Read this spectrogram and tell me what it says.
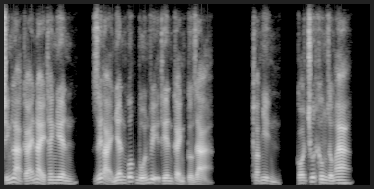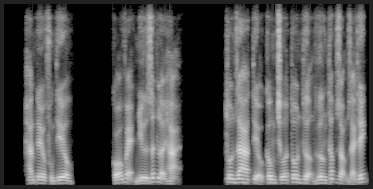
Chính là cái này thanh niên, giết hải nhân quốc bốn vị thiên cảnh cường giả. Thoạt nhìn, có chút không giống a. Hắn đều phùng tiêu. Có vẻ như rất lợi hại. Tôn gia tiểu công chúa tôn thượng hương thấp giọng giải thích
